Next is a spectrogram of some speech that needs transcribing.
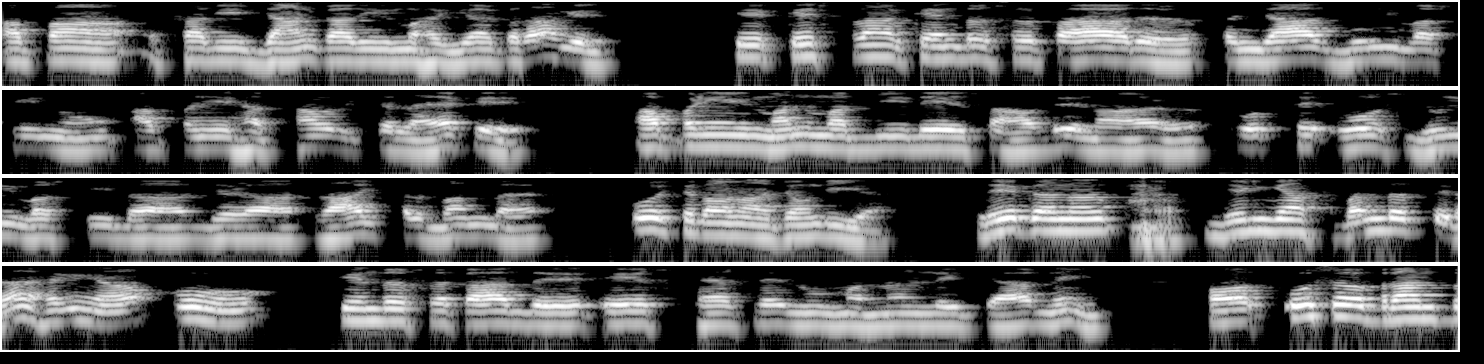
ਆਪਾਂ ਸਾਰੀ ਜਾਣਕਾਰੀ, ਮੁਹੱਈਆ ਕਰਾਂਗੇ ਕਿ ਕਿਸ ਤਰ੍ਹਾਂ ਕੇਂਦਰ ਸਰਕਾਰ ਪੰਜਾਬ ਯੂਨੀਵਰਸਿਟੀ ਨੂੰ ਆਪਣੇ ਹੱਥਾਂ ਵਿੱਚ ਲੈ ਕੇ ਆਪਣੀ ਮਨਮਰਜ਼ੀ ਦੇ ਹਿਸਾਬ ਦੇ ਨਾਲ ਉੱਥੇ ਉਸ ਯੂਨੀਵਰਸਿਟੀ ਦਾ ਜਿਹੜਾ ਰਾਜ ਪ੍ਰਬੰਧ ਹੈ, ਉਹ ਚਲਾਉਣਾ ਚਾਹੁੰਦੀ ਹੈ। ਲੇਕਿਨ ਜਿਹੜੀਆਂ ਸੰਬੰਧਿਤ ਧਿਰਾਂ ਹੈਗੀਆਂ, ਉਹ ਕੇਂਦਰ ਸਰਕਾਰ ਦੇ ਇਸ ਫੈਸਲੇ ਨੂੰ ਮੰਨਣ ਲਈ ਤਿਆਰ ਨਹੀਂ। ਔਰ ਉਸ ਉਪਰੰਤ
